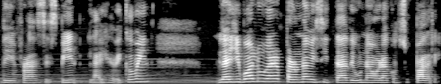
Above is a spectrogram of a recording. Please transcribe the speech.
de Frances Bean, la hija de Cobain, la llevó al lugar para una visita de una hora con su padre.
